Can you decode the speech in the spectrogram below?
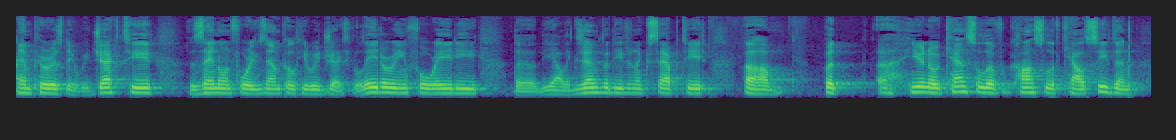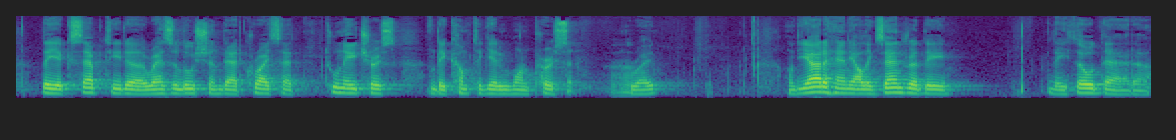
emperors they rejected. Zenon, for example, he rejected later in 480. The the Alexandria didn't accept it. Um, but uh, you know, Council of Council of Chalcedon they accepted a resolution that Christ had two natures and they come together in one person, uh-huh. right? On the other hand, Alexandria, they, they thought that, uh,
